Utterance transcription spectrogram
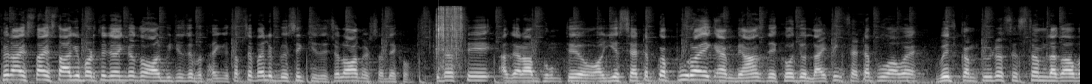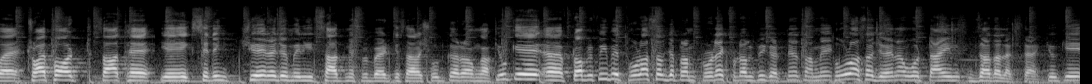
फिर आहिस्ता आहिस्ता आगे बढ़ते जाएँगे तो और भी चीज़ें बताएँगे। सबसे पहले बेसिक चीज़ें। चलो आप मेरे साथ देखो। इधर से अगर आप घूमते हो और ये सेटअप का पूरा एक एम्बियांस देखो, जो लाइटिंग सेटअप हुआ हुआ है विद कंप्यूटर सिस्टम लगा हुआ है ट्राईपॉट साथ है, ये एक सिटिंग चेयर है जो मेरी साथ में इसमें बैठ के सारा शूट कर रहा हूँ क्योंकि फोटोग्राफी में थोड़ा सा जब हम प्रोडक्ट फोटोग्राफी करते हैं तो हमें थोड़ा सा जो है ना वो टाइम ज़्यादा लगता है। क्योंकि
